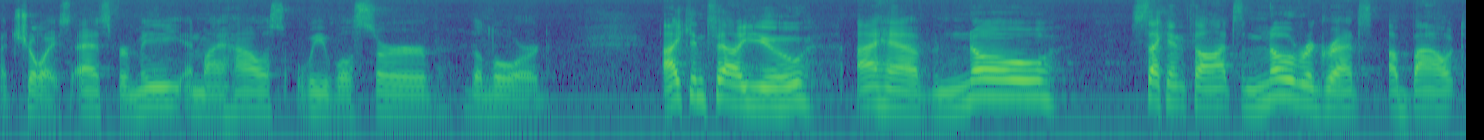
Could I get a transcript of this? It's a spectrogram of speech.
a choice. As for me and my house, we will serve the Lord. I can tell you, I have no second thoughts, no regrets about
